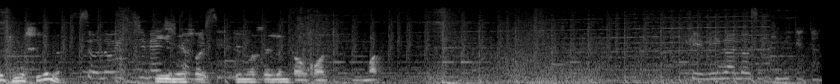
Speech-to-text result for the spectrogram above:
Itu muslim kan? Iya ni sorry Itu muslim tahu kau Mat 君が覗き見てたの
